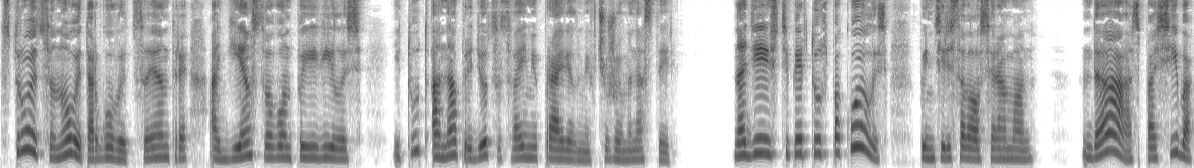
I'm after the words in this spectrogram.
строятся новые торговые центры, агентство вон появилось. И тут она придет со своими правилами в чужой монастырь. «Надеюсь, теперь ты успокоилась?» — поинтересовался Роман. «Да, спасибо.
